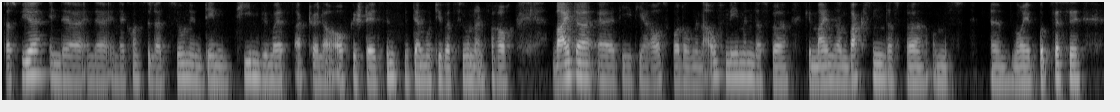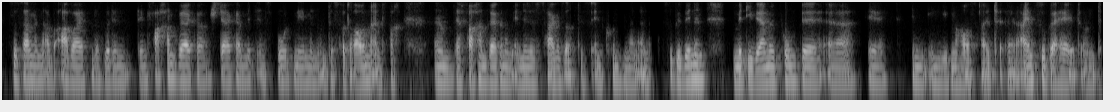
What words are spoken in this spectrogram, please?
dass wir in der, in der, in der Konstellation, in dem Team, wie wir jetzt aktuell auch aufgestellt sind, mit der Motivation einfach auch weiter äh, die, die Herausforderungen aufnehmen, dass wir gemeinsam wachsen, dass wir uns äh, neue Prozesse zusammenarbeiten, dass wir den, den Fachhandwerker stärker mit ins Boot nehmen und das Vertrauen einfach ähm, der Fachhandwerker am Ende des Tages auch des Endkunden dann einfach zu gewinnen, damit die Wärmepumpe äh, äh in, in jedem Haushalt äh, Einzug erhält und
